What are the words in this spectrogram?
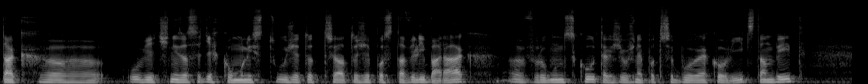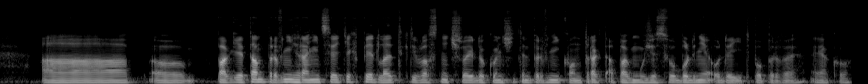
tak uh, u většiny zase těch komunistů, že to třeba to, že postavili barák v Rumunsku, takže už nepotřebují jako víc tam být. A uh, pak je tam první hranice je těch pět let, kdy vlastně člověk dokončí ten první kontrakt a pak může svobodně odejít poprvé. Jako.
